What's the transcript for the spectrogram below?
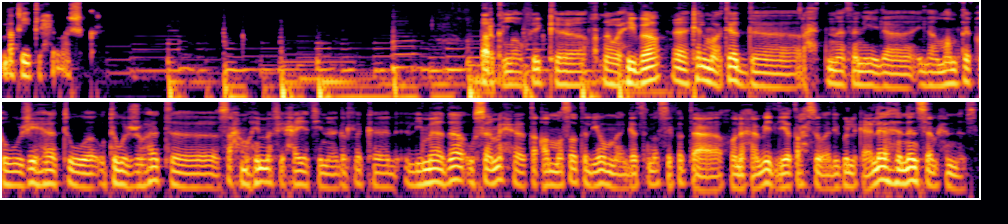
بقية الحوار. شكرا. بارك الله فيك أختنا وهبه آه، كالمعتاد آه، راح ثاني إلى إلى منطق وجهات وتوجهات آه، صح مهمة في حياتنا. قلت لك لماذا أسامح تقمصت اليوم؟ قالت لنا صفة تاع خونا حميد اللي يطرح سؤال يقول لك علاه نسامح الناس.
